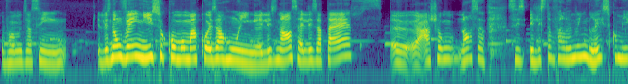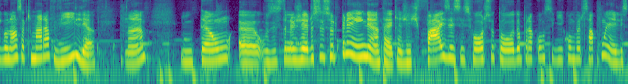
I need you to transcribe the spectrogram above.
vamos dizer assim. Eles não veem isso como uma coisa ruim. Eles, nossa, eles até eh, acham, nossa, se- eles estão falando inglês comigo, nossa, que maravilha, né? Então, eh, os estrangeiros se surpreendem até que a gente faz esse esforço todo para conseguir conversar com eles.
